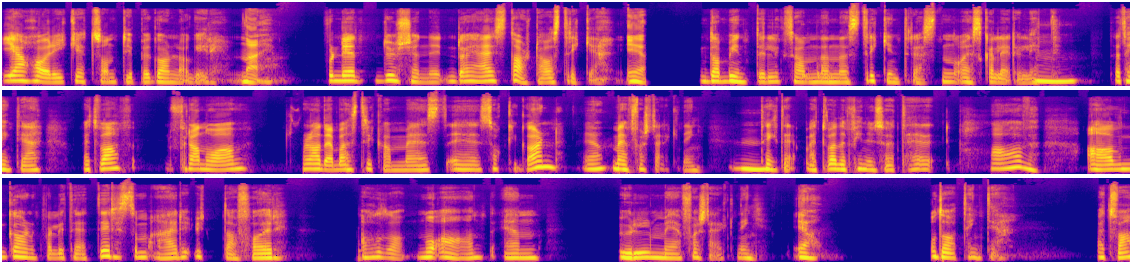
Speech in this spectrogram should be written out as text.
Jeg har ikke et sånn type garnlager. Nei. For det, du skjønner, da jeg starta å strikke, Ja. da begynte liksom denne strikkeinteressen å eskalere litt. Mm. Da tenkte jeg, vet du hva, fra nå av For da hadde jeg bare strikka med eh, sokkegarn Ja. med forsterkning. Mm. tenkte jeg, vet du hva, det finnes jo et helt hav av garnkvaliteter som er utafor altså, noe annet enn ull med forsterkning. Ja. Og da tenkte jeg, vet du hva,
